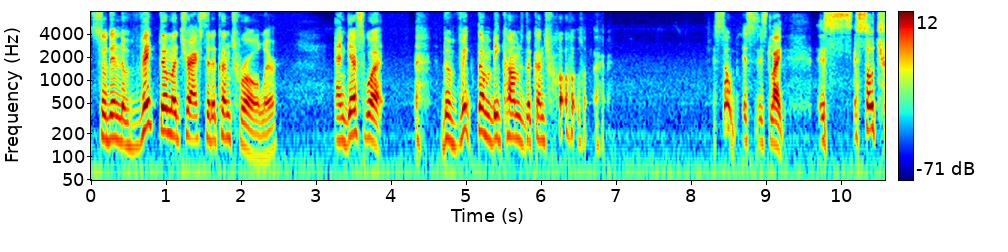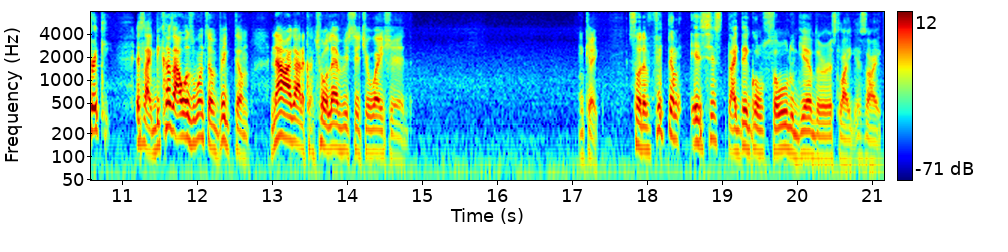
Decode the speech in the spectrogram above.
So then the victim attracts to the controller. And guess what? The victim becomes the controller. It's so it's it's like it's it's so tricky. It's like because I was once a victim, now I gotta control every situation. Okay. So the victim is just like they go so together. It's like it's like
